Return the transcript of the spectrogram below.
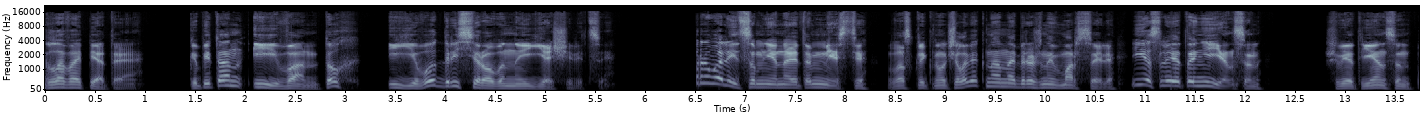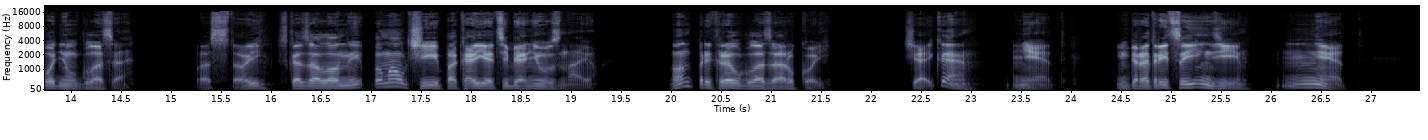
Глава 5. Капитан Иван Тох и его дрессированные ящерицы. «Провалиться мне на этом месте!» — воскликнул человек на набережной в Марселе. «Если это не Йенсен!» Швед Йенсен поднял глаза. «Постой», — сказал он, — «и помолчи, пока я тебя не узнаю». Он прикрыл глаза рукой. «Чайка? Нет. Императрица Индии? Нет.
